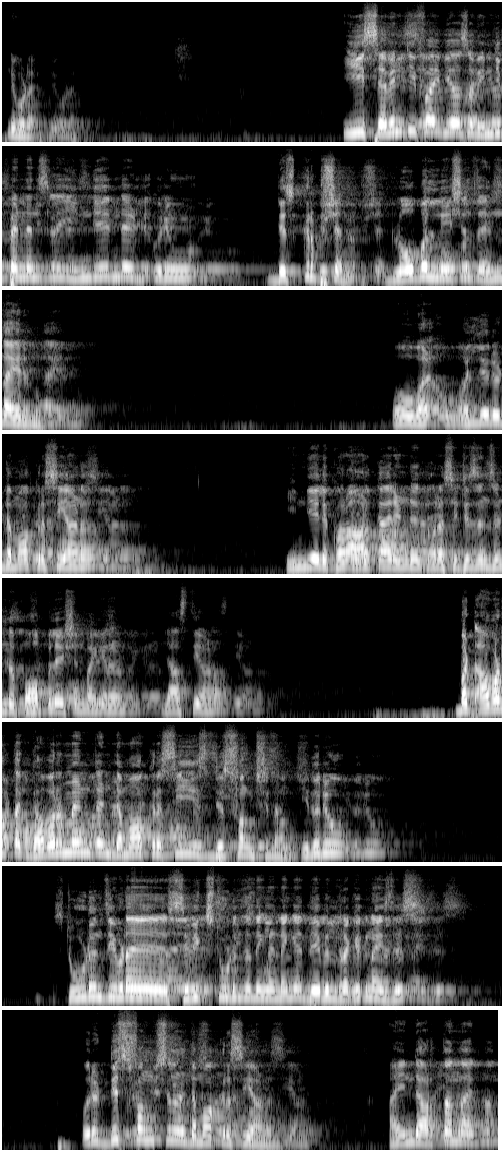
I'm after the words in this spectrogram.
കൂടെ. ഈ സെവന്റി ഫൈവ് ഇയേഴ്സ് ഓഫ് ഇൻഡിപെൻഡൻസിൽ ഇന്ത്യന്റെ ഒരു ഡിസ്ക്രിപ്ഷൻ ഗ്ലോബൽ നേഷൻസ് എന്തായിരുന്നു? ഓ വലിയൊരു ഡെമോക്രസിയാണ് ഇന്ത്യയിൽ കുറെ ആൾക്കാരുണ്ട് കുറെ സിറ്റിസൺസ് ഉണ്ട് പോപ്പുലേഷൻ ഭയങ്കര ജാസ്തിയാണ്. ബട്ട് അവിടുത്തെ government and democracy is dysfunctional ഇതൊരു സ്റ്റുഡൻസ് ഇവിടെ സിവിക് സ്റ്റുഡൻസ് എന്തെങ്കിലും ഉണ്ടെങ്കിൽ ദേ വിൽ റെക്കഗ്നൈസ് ദിസ് ഒരു ഡിസ്ഫങ്ഷണൽ ഡെമോക്രസിയാണ് അതിന്റെ അർത്ഥം എന്തായിരുന്നു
